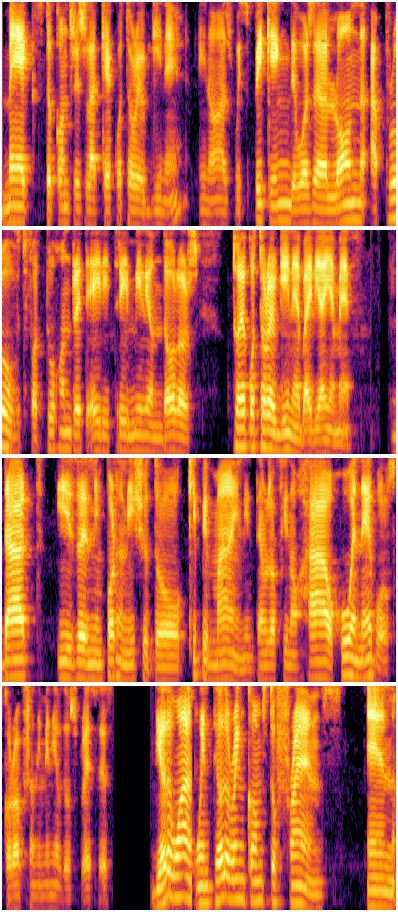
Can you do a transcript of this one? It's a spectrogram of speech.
makes to countries like Equatorial Guinea. You know, as we're speaking, there was a loan approved for $283 million to Equatorial Guinea by the IMF. That is an important issue to keep in mind in terms of, you know, how, who enables corruption in many of those places. The other one, when Teodorin comes to France and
